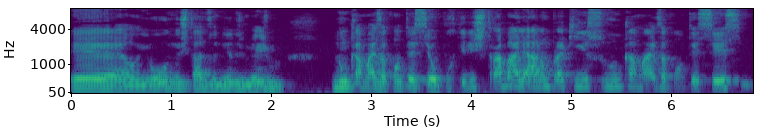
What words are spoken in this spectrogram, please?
é, ou nos Estados Unidos mesmo, nunca mais aconteceu, porque eles trabalharam para que isso nunca mais acontecesse.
